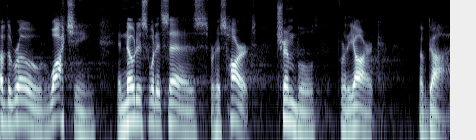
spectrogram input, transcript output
of the road, watching. And notice what it says for his heart trembled for the ark of God.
